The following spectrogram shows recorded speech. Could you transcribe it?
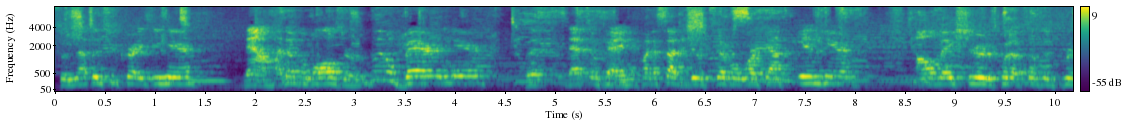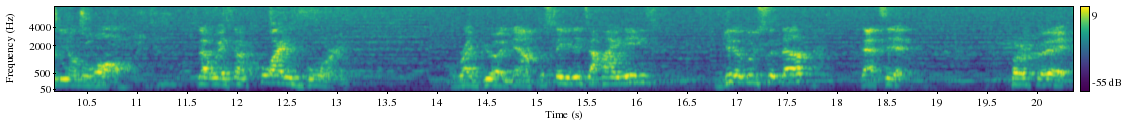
So nothing too crazy here. Now, I know the walls are a little bare in here, but that's okay. If I decide to do several workouts in here, I'll make sure to put up something pretty on the wall. So that way it's not quite as boring. All right, good. Now, let's take it into high knees. Get it loosened up. That's it. Perfect.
